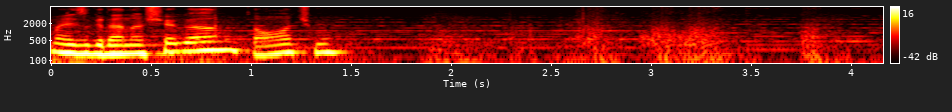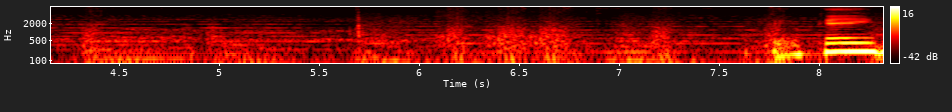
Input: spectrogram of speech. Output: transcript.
Mais grana chegando, tá ótimo. Ok, ok.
